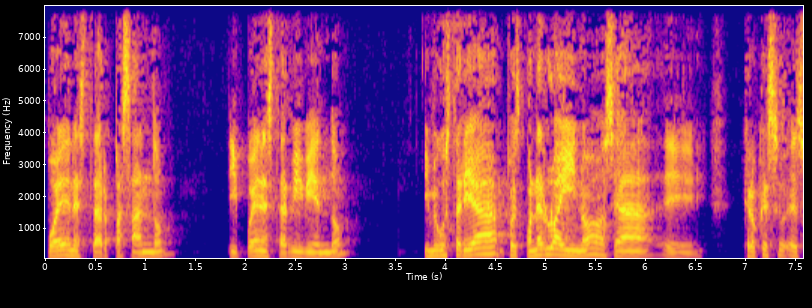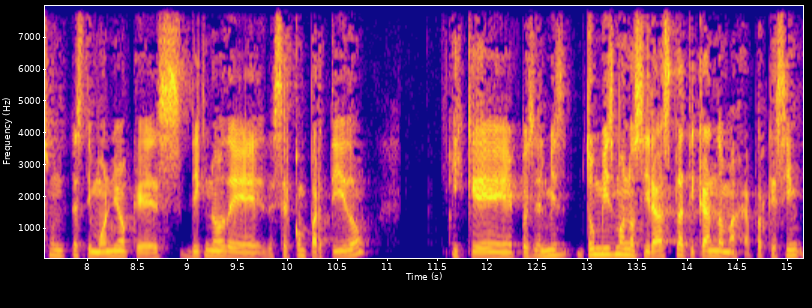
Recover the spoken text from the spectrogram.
pueden estar pasando y pueden estar viviendo. Y me gustaría pues ponerlo ahí, ¿no? O sea, eh, creo que es, es, un testimonio que es digno de ser compartido y que pues el, tú mismo nos irás platicando, Maja, porque sí,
